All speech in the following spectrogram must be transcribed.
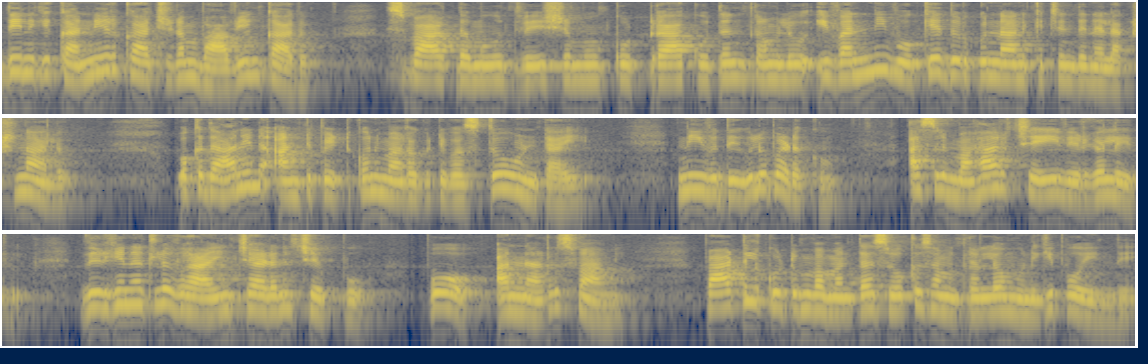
దీనికి కన్నీరు కాచడం భావ్యం కాదు. స్వార్థము ద్వేషము కుట్ర కుతంత్రములు ఇవన్నీ ఒకే దుర్గుణానికి చెందిన లక్షణాలు. ఒకదానిని అంటిపెట్టుకొని మరొకటి వస్తూ ఉంటాయి. నీవు దిగులు పడకు. అసలు మహార్ చేయి విరగలేదు. విరిగినట్లు వ్రాయించాడని చెప్పు. పో అన్నారు స్వామి. పాటిల్ కుటుంబం అంతా శోక సముద్రంలో మునిగిపోయింది.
